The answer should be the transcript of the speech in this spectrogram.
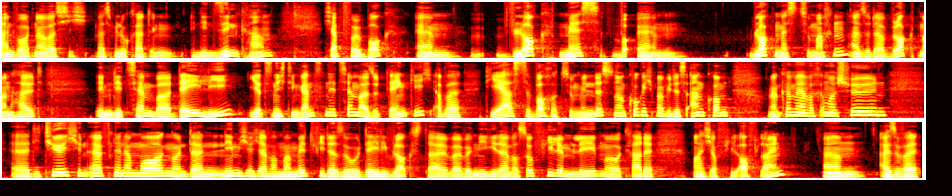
beantworten, aber was, ich, was mir nur gerade in, in, den Sinn kam, ich habe voll Bock, ähm, Vlogmess, ähm, Vlogmess zu machen. Also da vloggt man halt im Dezember daily, jetzt nicht den ganzen Dezember, also denke ich, aber die erste Woche zumindest. Und dann gucke ich mal, wie das ankommt. Und dann können wir einfach immer schön äh, die Türchen öffnen am Morgen und dann nehme ich euch einfach mal mit, wieder so Daily Vlog-Style, weil bei mir geht einfach so viel im Leben, aber gerade mache ich auch viel offline. Ähm, also, weil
